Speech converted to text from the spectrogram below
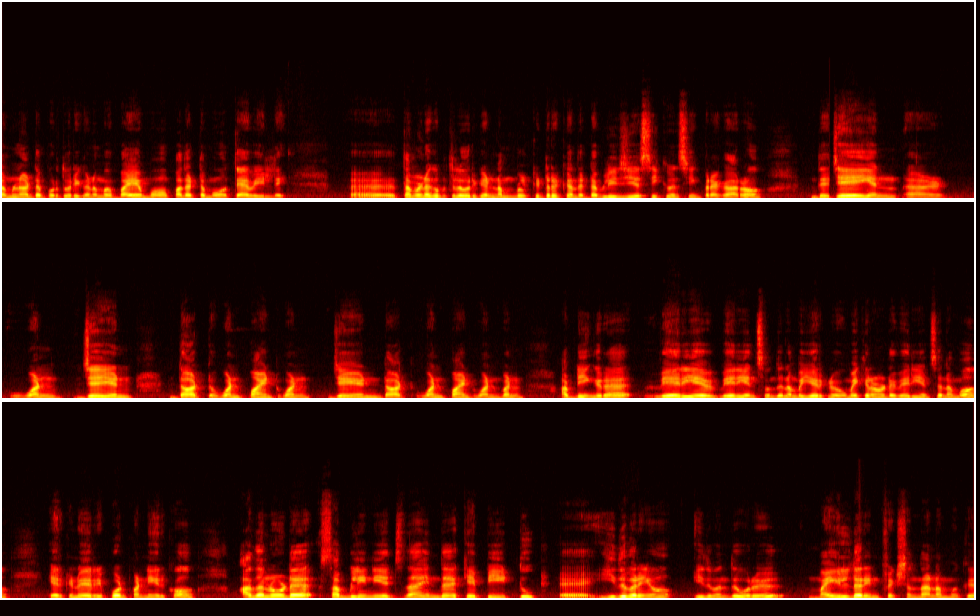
தமிழ்நாட்டை பொறுத்த வரைக்கும் நம்ம பயமோ பதட்டமோ தேவையில்லை. தமிழகத்தில் வரைக்கும் நம்மள்கிட்ட இருக்க அந்த டபிள்யூஜிஎஸ் சீக்வன்சிங் பிரகாரம் இந்த JN one JN dot one point one JN dot one point one one அப்படிங்கிற வேரிய வேரியன்ஸ் வந்து நம்ம ஏற்கனவே ஒமைக்ரானோட வேரியன்ஸை நம்ம ஏற்கனவே ரிப்போர்ட் பண்ணியிருக்கோம். அதனோட சப்லீனியேஜ் தான் இந்த கேபி டூ இதுவரையும் இது வந்து ஒரு மைல்டர் இன்ஃபெக்ஷன் தான் நமக்கு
